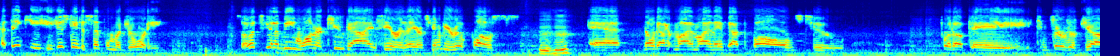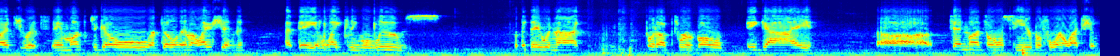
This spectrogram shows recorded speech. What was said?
I think you, you just need a simple majority. So it's going to be one or two guys here or there. It's going to be real close. Mm-hmm. And no doubt in my mind they've got the balls to put up a conservative judge with a month to go until an election that they likely will lose, but they would not put up for a vote a guy uh, ten months, almost a year before an election.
